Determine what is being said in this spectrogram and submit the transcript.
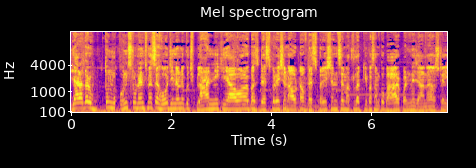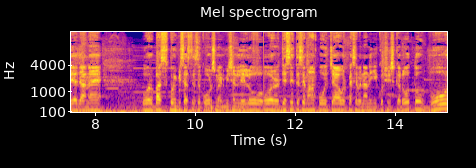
यार अगर तुम उन स्टूडेंट्स में से हो जिन्होंने कुछ प्लान नहीं किया हुआ बस डेस्परेशन आउट ऑफ़ डेस्परेशन से मतलब कि बस हमको बाहर पढ़ने जाना है ऑस्ट्रेलिया जाना है और बस कोई भी सस्ते से कोर्स में एडमिशन ले लो और जैसे तैसे वहाँ पहुँच जाओ और पैसे बनाने की कोशिश करो तो वो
